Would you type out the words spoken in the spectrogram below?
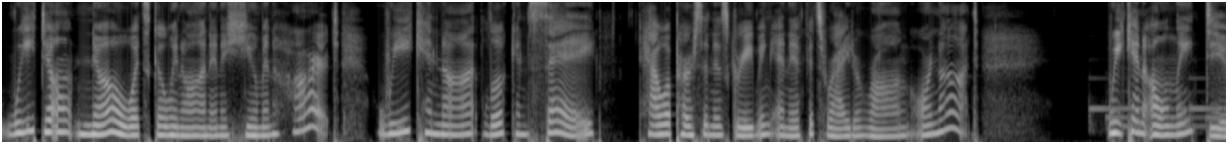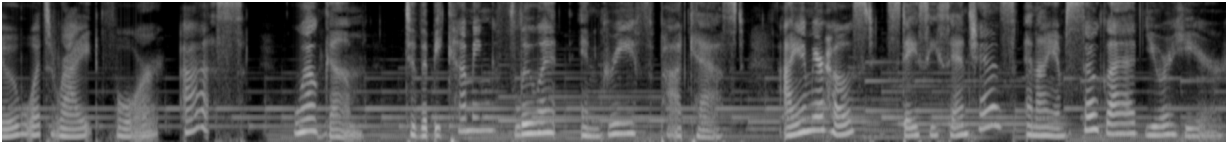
we don't know what's going on in a human heart. We cannot look and say how a person is grieving and if it's right or wrong or not. We can only do what's right for us. Welcome to the Becoming Fluent in Grief podcast. I am your host, Stacy Sanchez, and I am so glad you are here.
